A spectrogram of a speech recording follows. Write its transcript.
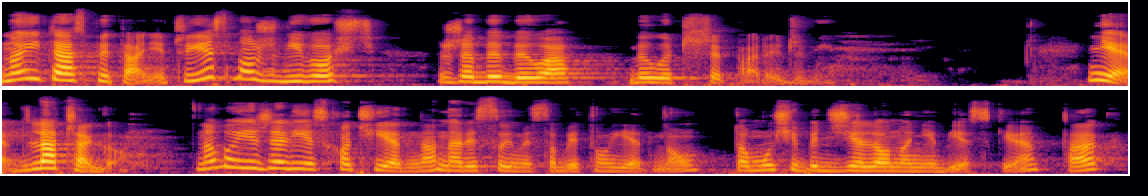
No i teraz pytanie, czy jest możliwość, żeby była, były trzy pary drzwi? Nie. Dlaczego? No bo jeżeli jest choć jedna, narysujmy sobie tą jedną, to musi być zielono-niebieskie, tak?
